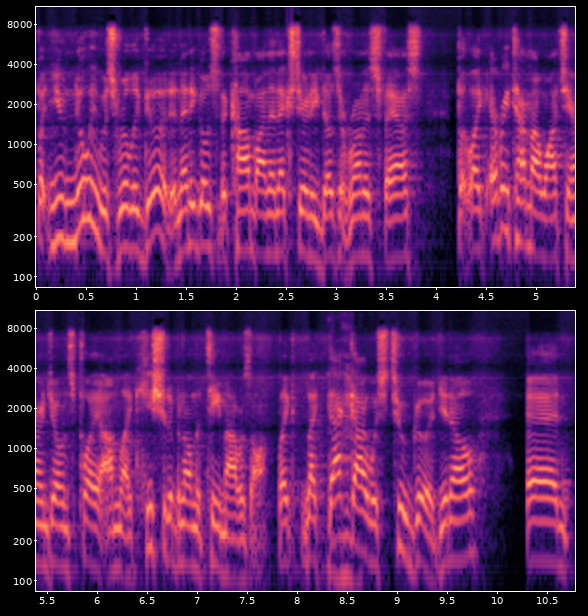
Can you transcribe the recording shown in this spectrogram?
but you knew he was really good. And then he goes to the combine the next year and he doesn't run as fast. But like every time I watch Aaron Jones play, I'm like, he should have been on the team I was on. Like, like that mm-hmm. guy was too good, you know? And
